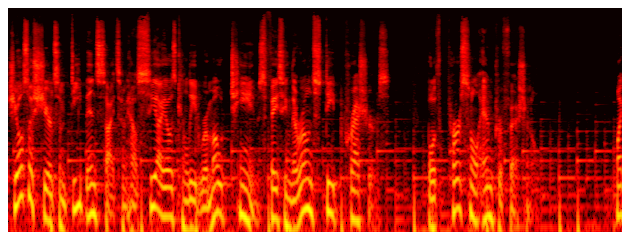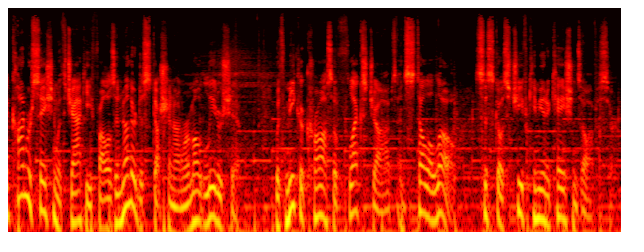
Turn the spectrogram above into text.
She also shared some deep insights on how CIOs can lead remote teams facing their own steep pressures, both personal and professional. My conversation with Jackie follows another discussion on remote leadership with Mika Cross of FlexJobs and Stella Low, Cisco's Chief Communications Officer.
